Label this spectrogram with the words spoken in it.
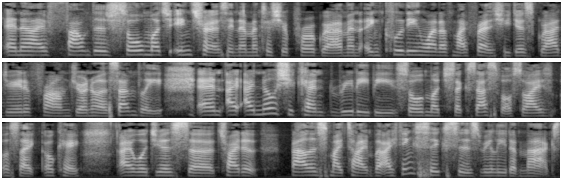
and I found there's so much interest in the mentorship program and including one of my friends. She just graduated from General Assembly and I, I know she can really be so much successful. So I was like, okay, I will just uh, try to balance my time. But I think six is really the max.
